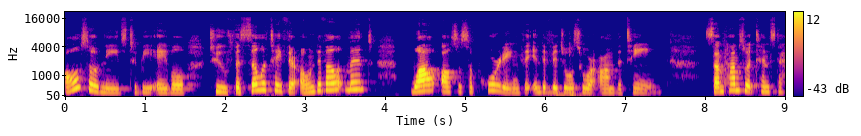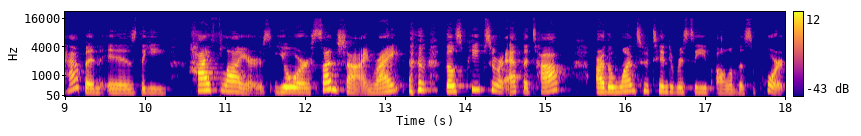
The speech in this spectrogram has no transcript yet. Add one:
also needs to be able to facilitate their own development while also supporting the individuals who are on the team. Sometimes what tends to happen is the high flyers, your sunshine, right? Those peeps who are at the top are the ones who tend to receive all of the support.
